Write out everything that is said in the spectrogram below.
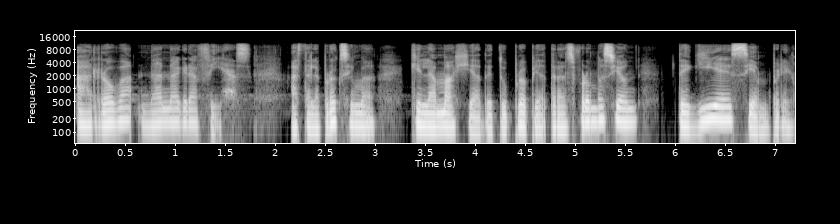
arroba nanagrafías. Hasta la próxima, que la magia de tu propia transformación te guíe siempre.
